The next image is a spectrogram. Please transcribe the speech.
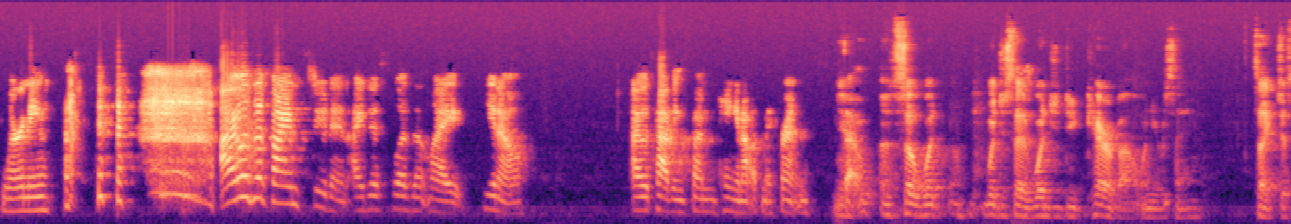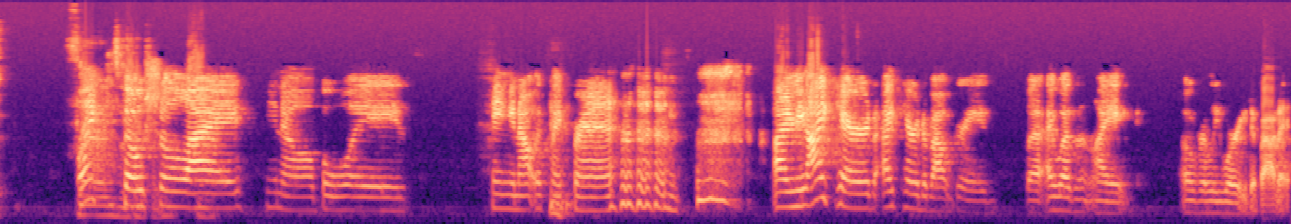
learning. I was a fine student. I just wasn't like, you know, I was having fun hanging out with my friends. Yeah. Uh, So what what you said? What did you care about when you were saying? It's like just like friends. and things like social life, you know, boys, hanging out with my friends. I mean, I cared, I cared about grades, but I wasn't like overly worried about it.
